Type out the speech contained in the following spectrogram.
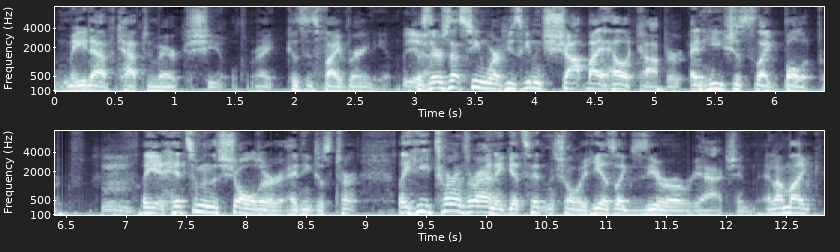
made out of Captain America's shield, right? Because it's vibranium. Because Yeah. there's that scene where he's getting shot by a helicopter and he's just like bulletproof. Hmm. Like it hits him in the shoulder and he just turn like he turns around and he gets hit in the shoulder. He has like zero reaction, and I'm like,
